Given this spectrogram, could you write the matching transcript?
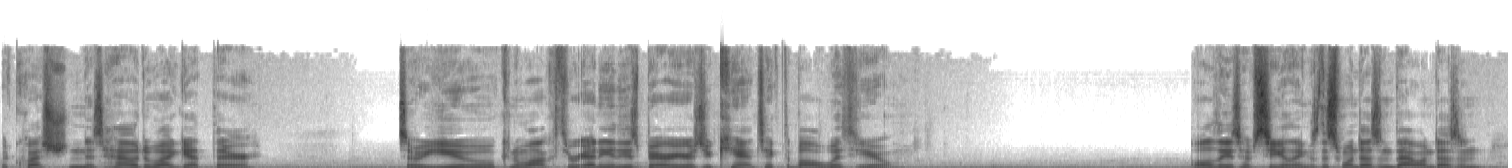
The question is, how do I get there? So you can walk through any of these barriers, you can't take the ball with you. All these have ceilings. This one doesn't, that one doesn't.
